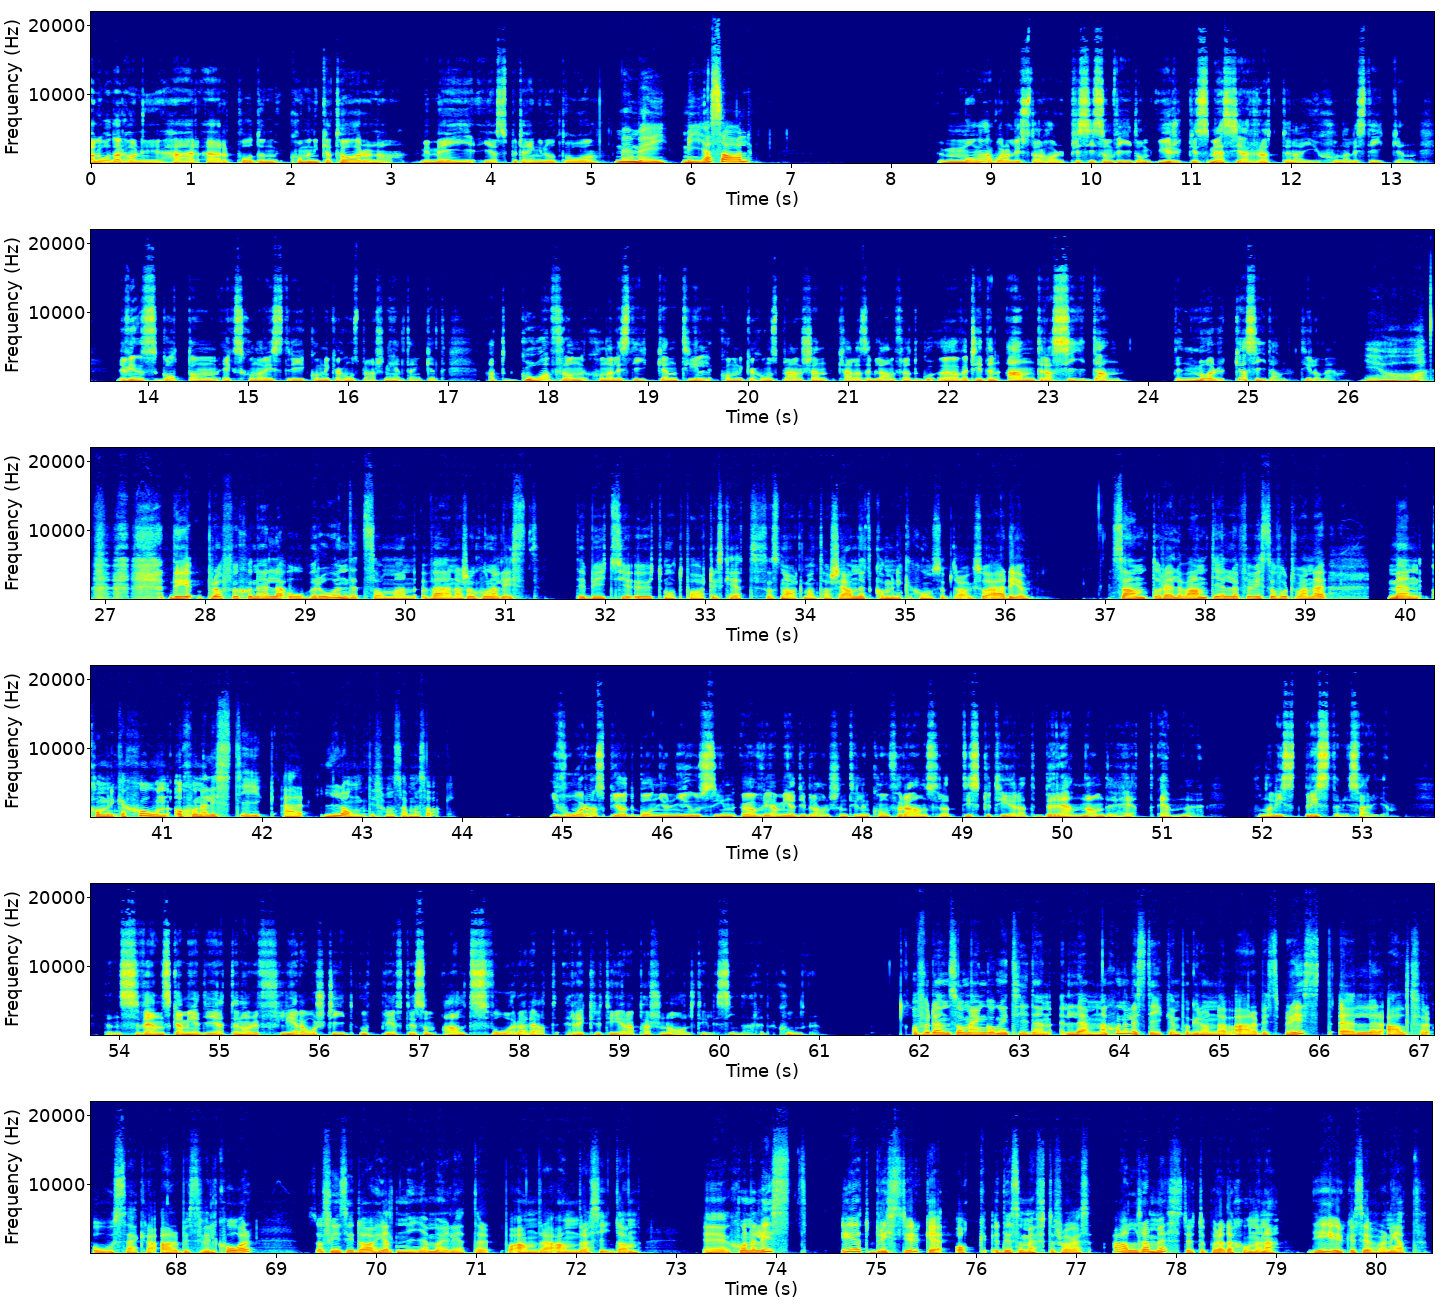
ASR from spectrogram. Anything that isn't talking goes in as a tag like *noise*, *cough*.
Hallå där hörni, här är podden Kommunikatörerna med mig Jesper Tengroth och med mig Mia Sal. Många av våra lyssnare har precis som vi de yrkesmässiga rötterna i journalistiken. Det finns gott om ex-journalister i kommunikationsbranschen helt enkelt. Att gå från journalistiken till kommunikationsbranschen kallas ibland för att gå över till den andra sidan. Den mörka sidan till och med. Ja, det professionella oberoendet som man värnar som journalist, det byts ju ut mot partiskhet så snart man tar sig an ett kommunikationsuppdrag. Så är det ju. Sant och relevant gäller förvisso fortfarande, men kommunikation och journalistik är långt ifrån samma sak. I våras bjöd Bonnier News in övriga mediebranschen till en konferens för att diskutera ett brännande hett ämne. Journalistbristen i Sverige. Den svenska mediejätten har i flera års tid upplevt det som allt svårare att rekrytera personal till sina redaktioner. Och för den som en gång i tiden lämnar journalistiken på grund av arbetsbrist eller alltför osäkra arbetsvillkor, så finns idag helt nya möjligheter på andra andra sidan. Eh, journalist är ett bristyrke och det som efterfrågas allra mest ute på redaktionerna, det är yrkeserfarenhet.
